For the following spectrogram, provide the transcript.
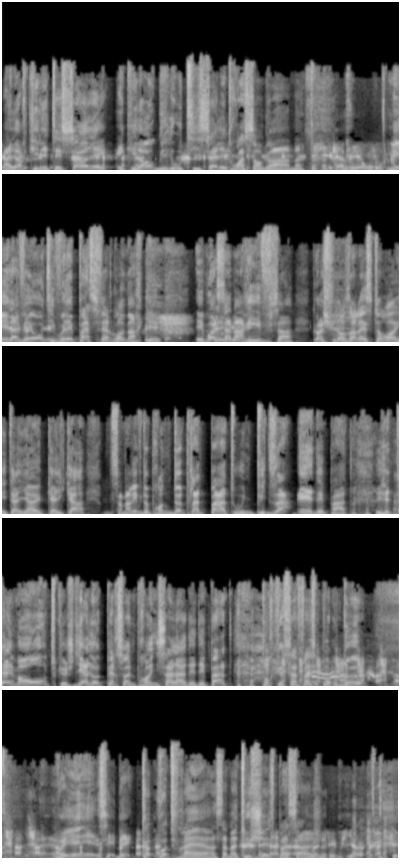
alors qu'il était seul et, et qu'il engloutissait les 300 grammes. Il avait honte. Mais il avait honte, il voulait pas se faire remarquer. Et moi, ça m'arrive, ça. Quand je suis dans un restaurant italien avec quelqu'un, ça m'arrive de prendre deux plats de pâtes ou une pizza et des pâtes. Et j'ai tellement honte que je dis à l'autre personne, prends une salade et des pâtes pour que ça fasse pour deux. Vous voyez, c'est- mais comme votre frère, ça m'a touché ce Bah, passage. c'est bien. C'est-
